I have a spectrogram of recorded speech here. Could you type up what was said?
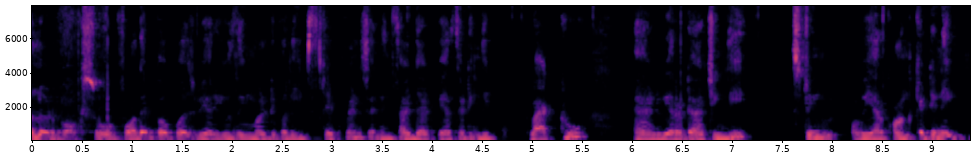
alert box. So for that purpose we are using multiple if statements and inside that we are setting the flag true and we are attaching the string. We are concatenating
